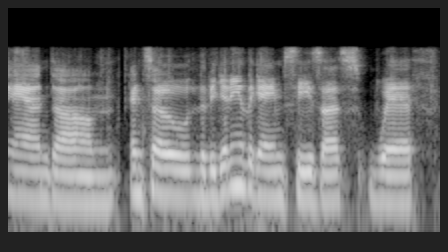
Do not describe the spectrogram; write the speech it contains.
and um, and so the beginning of the game sees us with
